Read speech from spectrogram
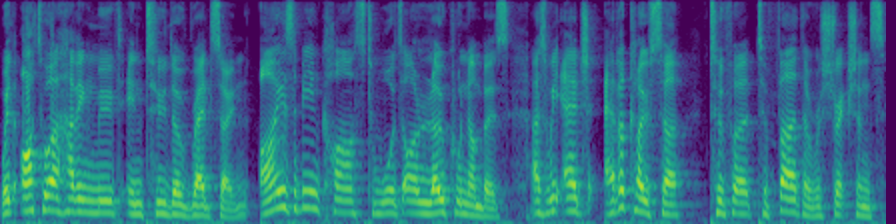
With Ottawa having moved into the red zone, eyes are being cast towards our local numbers as we edge ever closer to, to further restrictions.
